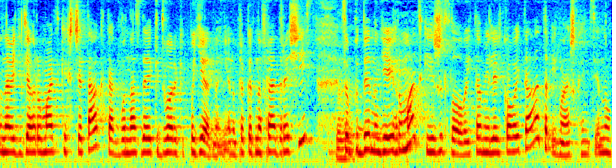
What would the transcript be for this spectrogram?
ну навіть для громадських ще так, так, бо у нас деякі дворики поєднані. Наприклад, на Фредера 6 це будинок є і громадський, і житловий. Там і ляльковий театр, і мешканці. Ну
